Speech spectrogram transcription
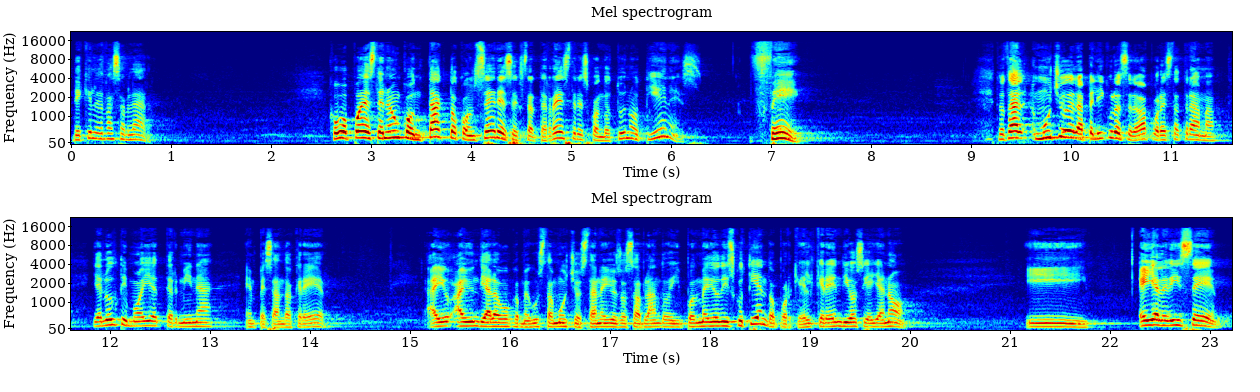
¿De qué les vas a hablar? ¿Cómo puedes tener un contacto con seres extraterrestres cuando tú no tienes fe? Total, mucho de la película se le va por esta trama y al último ella termina empezando a creer. Hay, un diálogo que me gusta mucho, están ellos dos hablando y pues medio discutiendo porque él cree en Dios y ella no. Y ella le dice,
